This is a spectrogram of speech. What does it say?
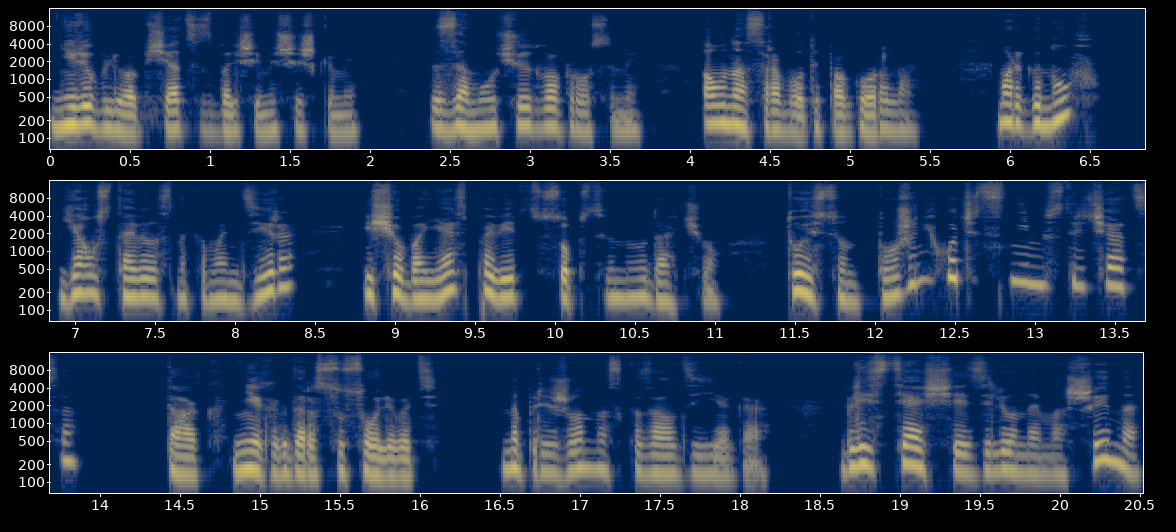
Не люблю общаться с большими шишками. Замучают вопросами, а у нас работы по горло». Моргнув, я уставилась на командира, еще боясь поверить в собственную удачу. То есть он тоже не хочет с ними встречаться? Так, некогда рассусоливать, напряженно сказал Диего. Блестящая зеленая машина,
